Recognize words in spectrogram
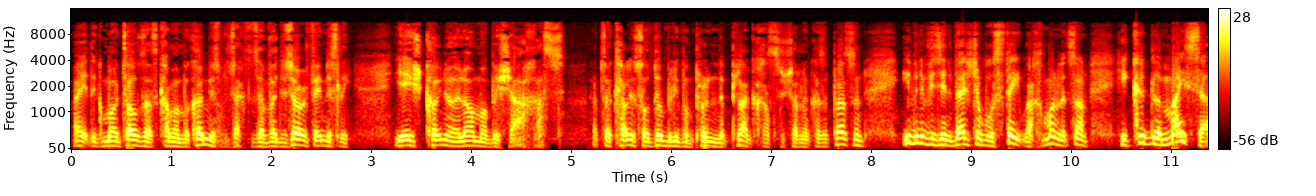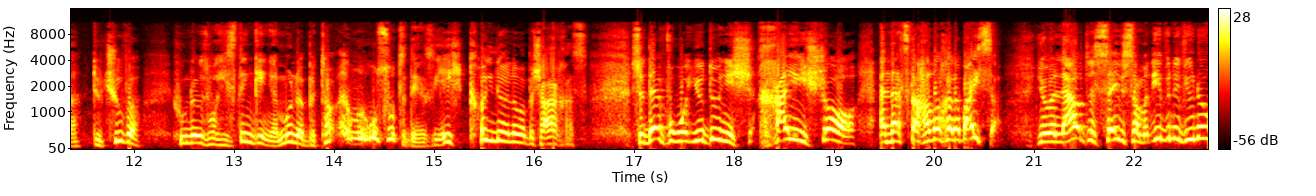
Right? The Gemara tells us, Kama Mekomis, famously, Yesh Koino Eloma B'Shachas. That's why Klal don't believe in pulling the plug, because a person, even if he's in a vegetable state, Rahman Litzan, he could lemaisa do tshuva. Who knows what he's thinking? Amuna, all sorts of things. So therefore, what you're doing is chaye shah, and that's the halacha lebaisa. You're allowed to save someone, even if you know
